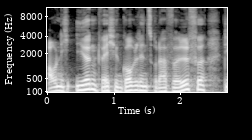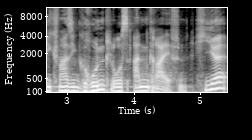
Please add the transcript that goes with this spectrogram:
auch nicht irgendwelche Goblins oder Wölfe, die quasi grundlos angreifen. Hier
